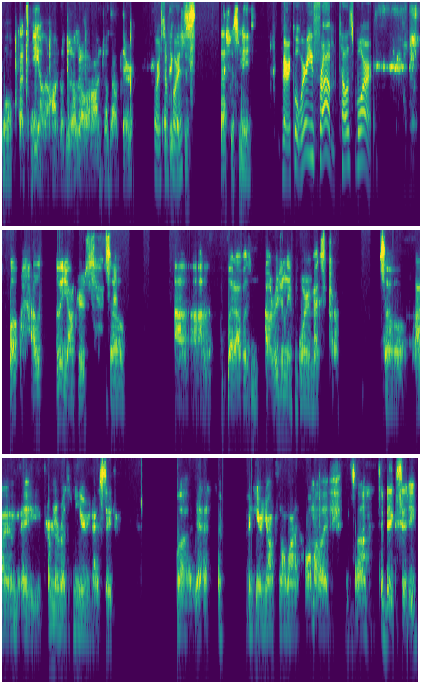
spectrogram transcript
Well, that's me, Alejandro. There's other Alejandros out there. Of course, I of course. that's just that's just me. Very cool. Where are you from? Tell us more. Well, I live in Yonkers, so, uh, but I was originally born in Mexico, so I am a permanent resident here in the United States. But yeah, I've been here in Yonkers all my all my life. It's a it's a big city.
